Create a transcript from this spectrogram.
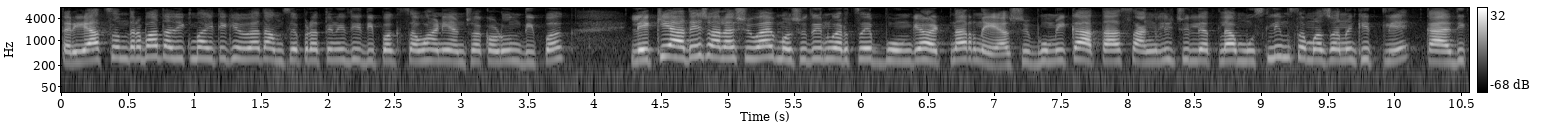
तर याच संदर्भात अधिक माहिती घेऊयात आमचे प्रतिनिधी दीपक चव्हाण यांच्याकडून. दीपक लेखी आदेश आल्याशिवाय मशिदींवरचे भोंगे हटणार नाही अशी भूमिका आता सांगली जिल्ह्यातल्या मुस्लिम समाजानं घेतली आहे काय अधिक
